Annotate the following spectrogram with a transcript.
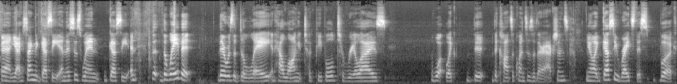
And yeah, he's talking to Gussie, and this is when Gussie and the the way that there was a delay in how long it took people to realize what like the the consequences of their actions. You know, like Gussie writes this book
